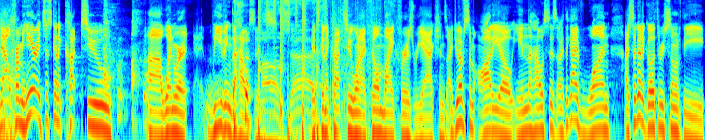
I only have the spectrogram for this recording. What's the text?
now from here, it's just gonna cut to uh, when we're leaving the houses. It's gonna cut to when I film Mike for his reactions. I do have some audio in the houses, and I think I have one. I still got to go through some of the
